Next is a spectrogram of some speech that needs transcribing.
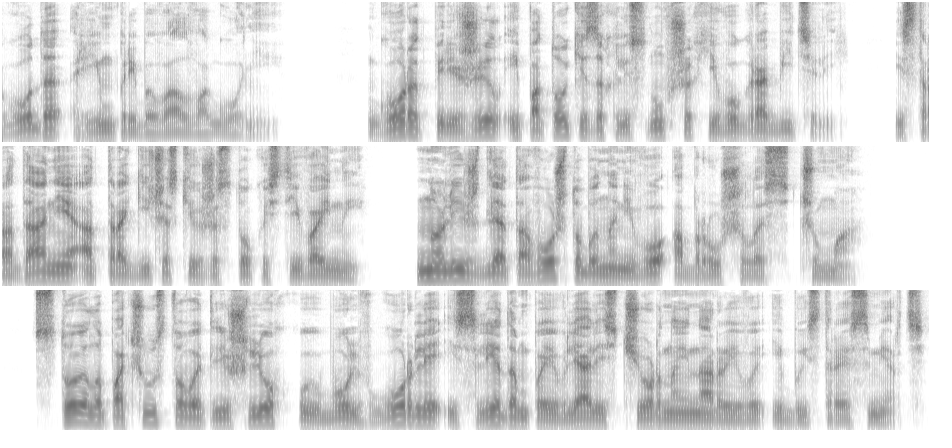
года Рим пребывал в агонии. Город пережил и потоки захлестнувших его грабителей, и страдания от трагических жестокостей войны, но лишь для того, чтобы на него обрушилась чума. Стоило почувствовать лишь легкую боль в горле, и следом появлялись черные нарывы и быстрая смерть.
